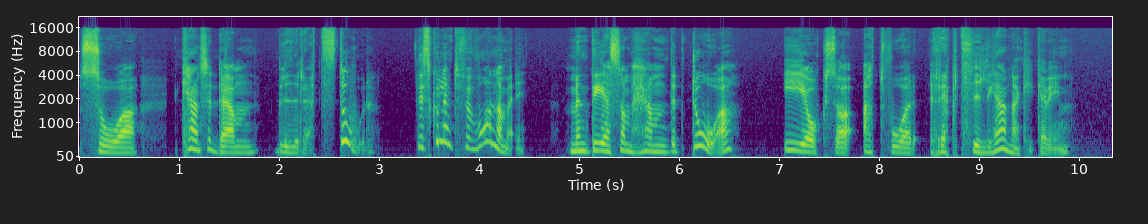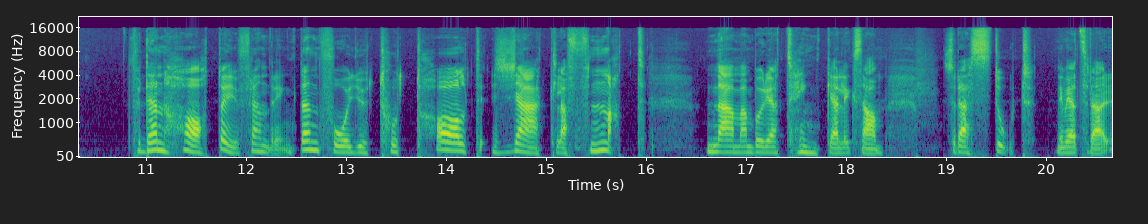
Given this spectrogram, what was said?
så kanske den blir rätt stor. Det skulle inte förvåna mig. Men det som händer då är också att vår reptilhjärna kickar in. För den hatar ju förändring. Den får ju totalt jäkla fnatt när man börjar tänka liksom sådär stort. Ni vet sådär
